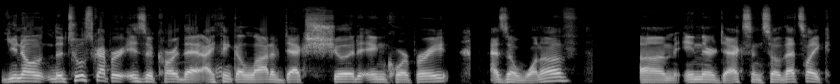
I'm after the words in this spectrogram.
you know, the Tool Scrapper is a card that I think a lot of decks should incorporate as a one of um, in their decks. And so that's like,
